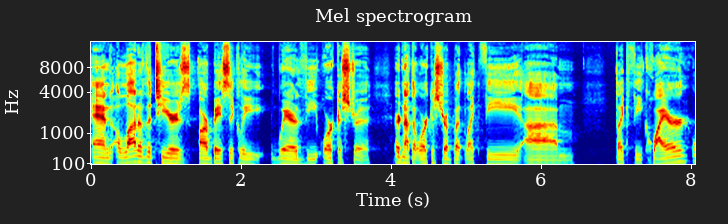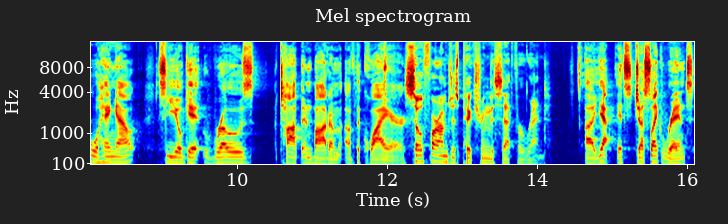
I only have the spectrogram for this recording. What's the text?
and a lot of the tiers are basically where the orchestra, or not the orchestra, but like the um, like the choir will hang out. So you'll get rows top and bottom of the choir. So far I'm just picturing the set for Rent. Uh, yeah, it's just like Rent.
